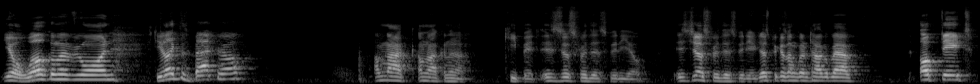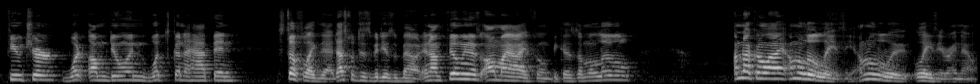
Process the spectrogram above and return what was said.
Yo, welcome everyone. Do you like this backdrop? I'm not I'm not gonna keep it. It's just for this video. It's just for this video. Just because I'm gonna talk about updates, future, what I'm doing, what's gonna happen, stuff like that. That's what this video is about. And I'm filming this on my iPhone because I'm a little I'm not gonna lie, I'm a little lazy. I'm a little lazy right now.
